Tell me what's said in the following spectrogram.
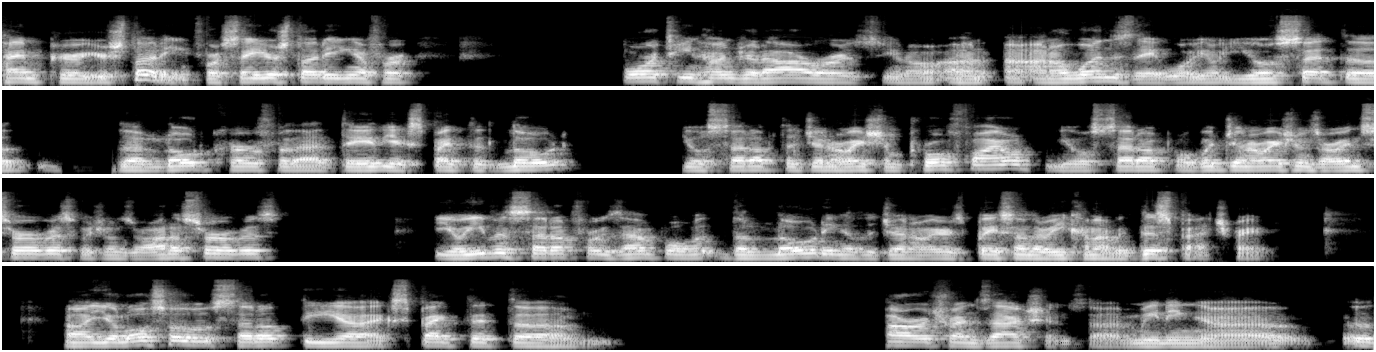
time period you're studying. For say you're studying it for 1400 hours you know on, on a wednesday well you know, you'll set the the load curve for that day the expected load. You'll set up the generation profile. You'll set up what generations are in service which ones are out of service. You'll even set up for example the loading of the generators based on their economic dispatch right uh, you'll also set up the uh, expected um, power transactions, uh, meaning uh, uh,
